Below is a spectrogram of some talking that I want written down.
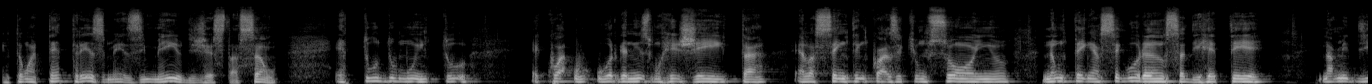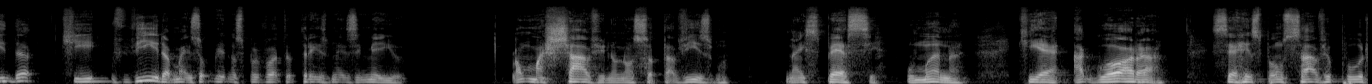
Então, até três meses e meio de gestação, é tudo muito. É, o, o organismo rejeita, elas sentem quase que um sonho, não tem a segurança de reter. Na medida que vira mais ou menos por volta de três meses e meio, uma chave no nosso atavismo, na espécie humana, que é agora ser responsável por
